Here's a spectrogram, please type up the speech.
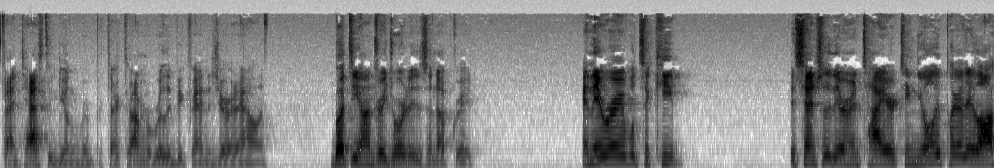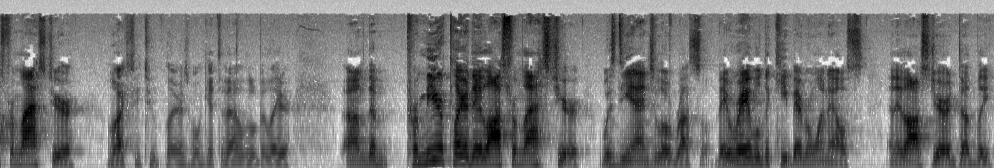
fantastic young rim protector. I'm a really big fan of Jarrett Allen. But DeAndre Jordan is an upgrade. And they were able to keep essentially their entire team. The only player they lost from last year, well, actually, two players, we'll get to that a little bit later. Um, the premier player they lost from last year was D'Angelo Russell. They were able to keep everyone else, and they lost Jared Dudley.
